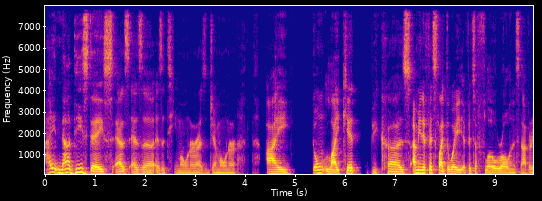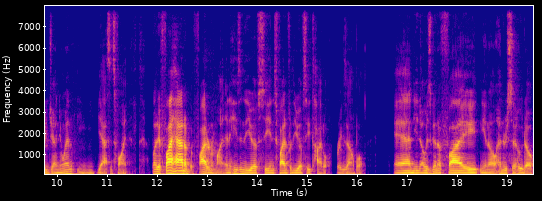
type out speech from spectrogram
I now these days as as a as a team owner, as a gym owner, I don't like it because I mean if it's like the way if it's a flow roll and it's not very genuine, yes, it's fine. But if I had a fighter in mind and he's in the UFC and he's fighting for the UFC title, for example, and you know he's gonna fight you know Henry Cejudo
